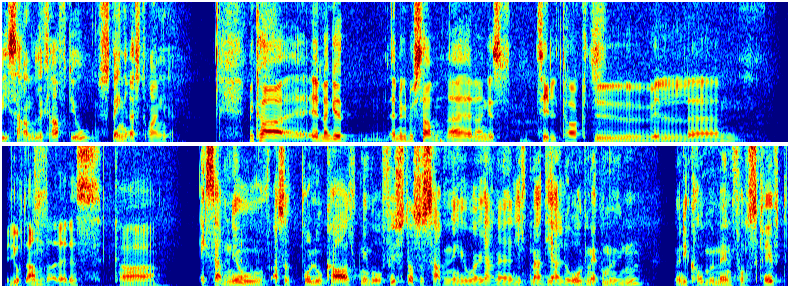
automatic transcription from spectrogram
vise handlekraft? Jo, steng restaurantene. Men hva, er, det noe, er det noe du savner? Er det noen tiltak du vil, uh, vil gjort annerledes? Hva jeg savner jo, altså På lokalt nivå først og så savner jeg jo gjerne litt mer dialog med kommunen. Når de kommer med en forskrift,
